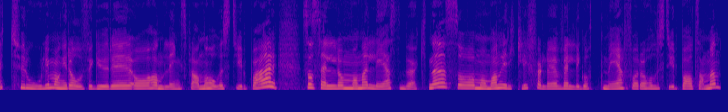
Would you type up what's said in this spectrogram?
utrolig mange rollefigurer og handlingsplaner å holde styr på her. Så selv om man har lest bøkene, så må man virkelig følge veldig godt med for å holde styr på alt sammen.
